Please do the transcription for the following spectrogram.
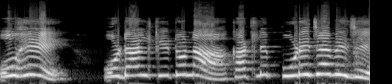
ওহে ও ডাল কেটো না কাটলে পড়ে যাবে যে?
